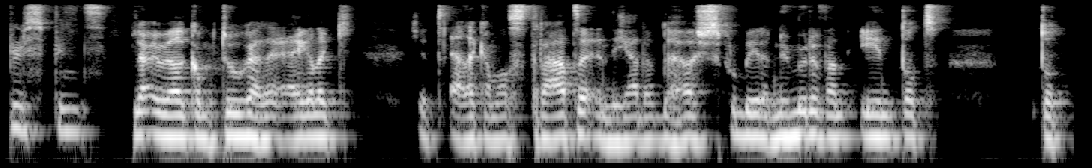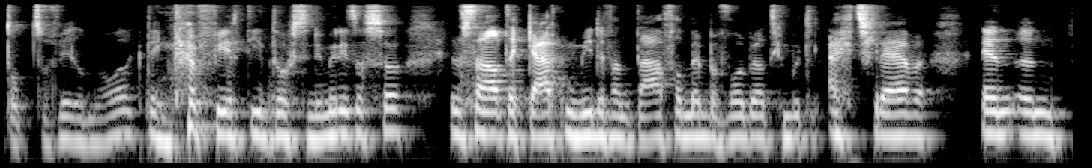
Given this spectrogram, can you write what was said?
pluspunt. Ja, en Welcome To gaat je eigenlijk, je hebt eigenlijk allemaal straten en die gaat op de huisjes proberen nummeren van 1 tot, tot, tot zoveel mogelijk. Ik denk dat 14 het hoogste nummer is of zo. En er staan altijd kaarten midden van tafel met bijvoorbeeld, je moet een 8 schrijven en een,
